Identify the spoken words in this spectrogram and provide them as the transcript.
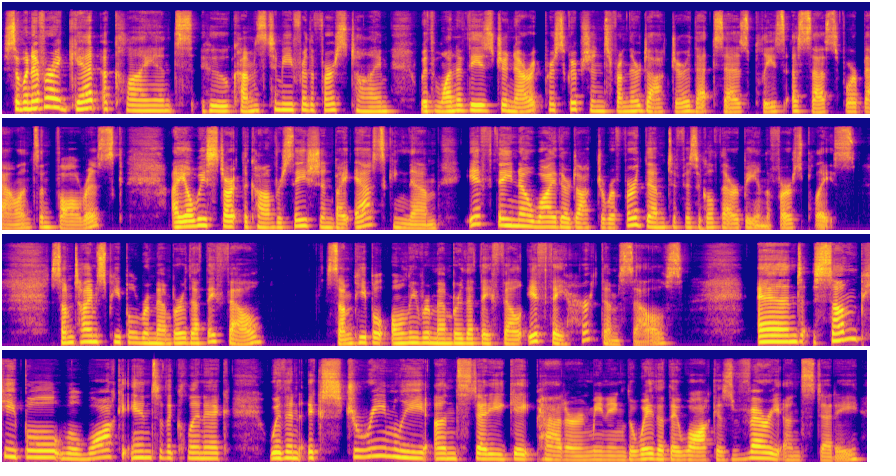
So, whenever I get a client who comes to me for the first time with one of these generic prescriptions from their doctor that says, please assess for balance and fall risk, I always start the conversation by asking them if they know why their doctor referred them to physical therapy in the first place. Sometimes people remember that they fell. Some people only remember that they fell if they hurt themselves. And some people will walk into the clinic with an extremely unsteady gait pattern, meaning the way that they walk is very unsteady.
